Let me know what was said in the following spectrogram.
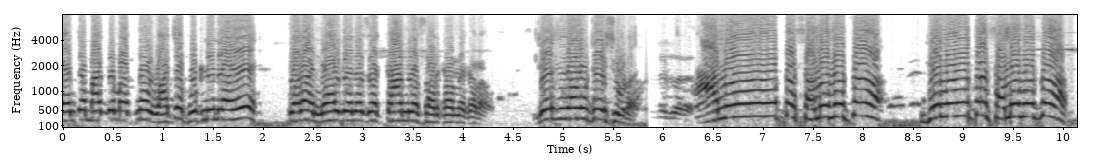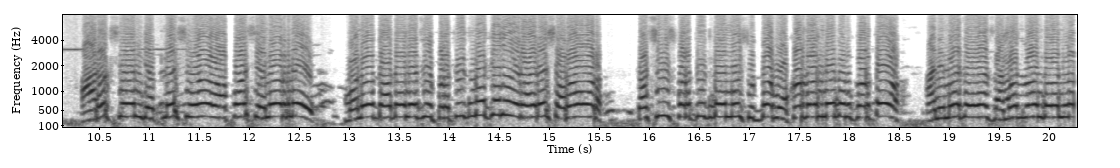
यांच्या माध्यमातून वाचा फुटलेली आहे. त्याला न्याय देण्याचं काम या सरकारनं करावं. जय जिजाऊ जय शिवराय. आलो तर समाजाचं गेलो तर समाजाचं. आरक्षण घेतल्याशिवाय वापस येणार नाही. मनोज दादाने जी प्रतिज्ञा केली रायरे शहरावर तशीच प्रतिज्ञा मी सुद्धा भोकरदान मधून करतो. आणि माझ्या या समाज बांधवांना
